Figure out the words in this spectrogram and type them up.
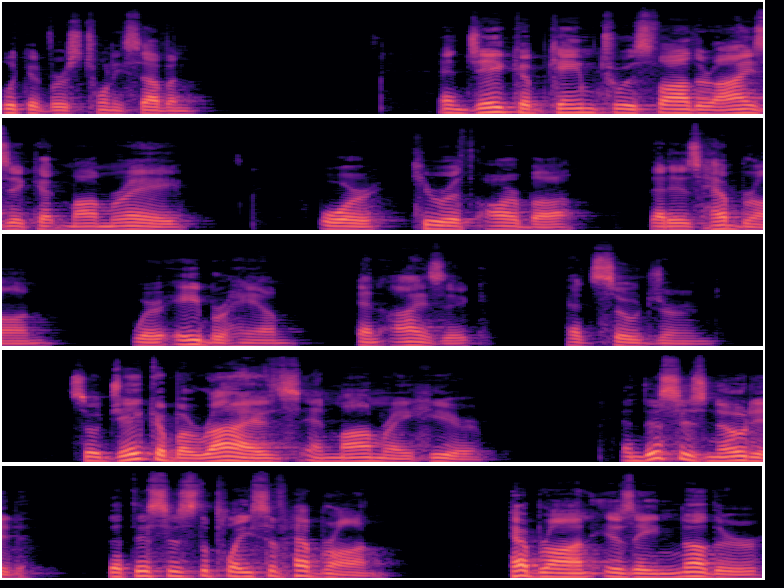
Look at verse 27. And Jacob came to his father Isaac at Mamre, or Kiriath Arba, that is Hebron, where Abraham and Isaac had sojourned. So Jacob arrives in Mamre here. And this is noted that this is the place of Hebron. Hebron is another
